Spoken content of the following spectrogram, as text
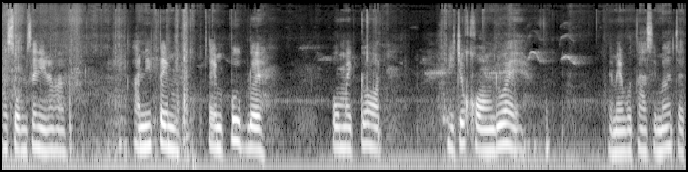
ผสมใส่นี่นะคะ อันนี้เต็มเต็มปุ๊บเลย โอ้ my god มีเจ้าของด้วยเดี๋ยวแม่บุตาสิมาจัด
